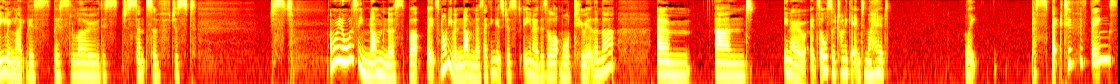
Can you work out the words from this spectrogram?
Feeling like this this low, this just sense of just just I mean, I want to say numbness, but it's not even numbness. I think it's just, you know, there's a lot more to it than that. Um, and, you know, it's also trying to get into my head, like, perspective of things,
